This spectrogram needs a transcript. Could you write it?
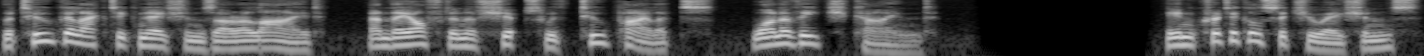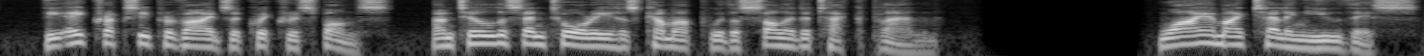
the two galactic nations are allied, and they often have ships with two pilots, one of each kind. In critical situations, the Acruxy provides a quick response, until the Centauri has come up with a solid attack plan. Why am I telling you this?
